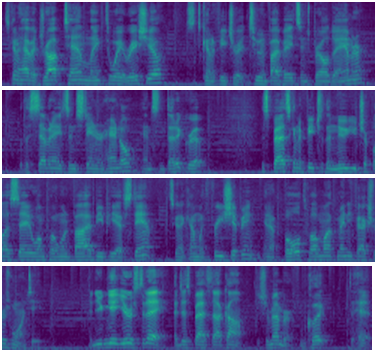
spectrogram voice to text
It's going to have a drop 10 length to weight ratio. It's going to feature a 2 and 5 8 inch barrel diameter with a 7 8 inch standard handle and synthetic grip. This bat's going to feature the new USSSA 1.15 BPF stamp. It's going to come with free shipping and a full 12 month manufacturer's warranty. And you can get yours today at justbats.com. Just remember, from click to hit.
